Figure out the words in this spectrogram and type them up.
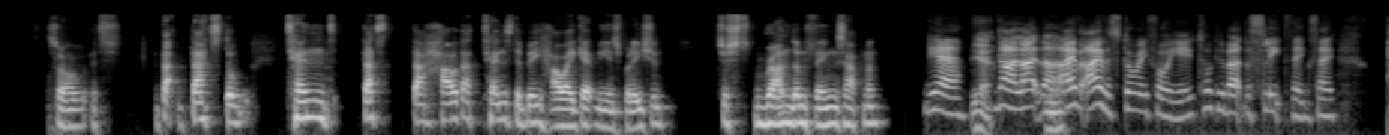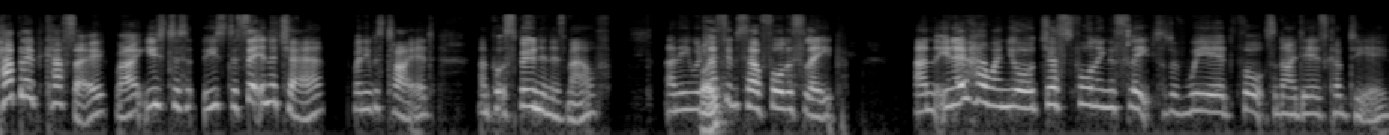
So it's that that's the tend that's that how that tends to be how I get me inspiration. Just random things happening. Yeah. Yeah. No, I like that. Yeah. I have I have a story for you talking about the sleep thing. So Pablo Picasso, right, used to used to sit in a chair when he was tired and put a spoon in his mouth and he would right. let himself fall asleep. And you know how when you're just falling asleep, sort of weird thoughts and ideas come to you?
